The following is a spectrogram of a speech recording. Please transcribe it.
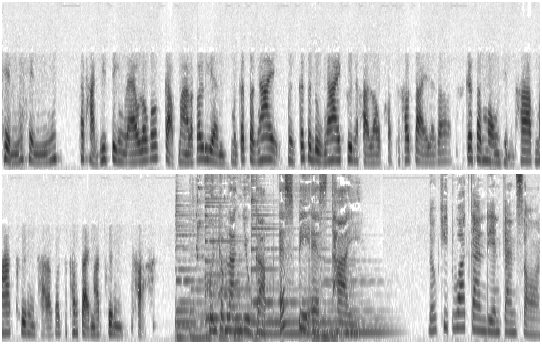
เห็นเห็นสถานที่จริงแล้ว แล้วก็กลับมาแล้วก็เรียนมันก็จะง่าย มันก็จะดูง่ายขึ้นนะคะ เราจะเข้าใจแล้วก็ก็จะมองเห็นภาพมากขึ้นค่ะ แล้วก็จะเข้าใจมากขึ้นค่ะ คุณกำลังอยู่กับ SBS ไทย แล้วคิดว่าการเรียนการสอน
